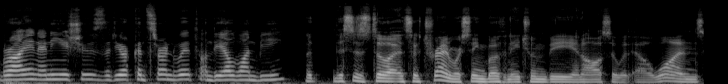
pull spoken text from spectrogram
Brian, any issues that you're concerned with on the L1B? But this is still it's a trend we're seeing both in H1B and also with L1s.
